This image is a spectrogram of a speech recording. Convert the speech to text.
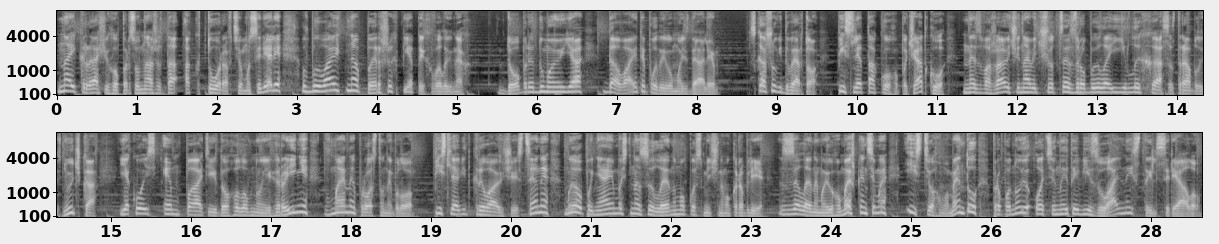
найкращого персонажа та актора в цьому серіалі вбивають на перших п'яти хвилинах. Добре, думаю я, давайте подивимось далі. Скажу відверто, після такого початку, незважаючи навіть, що це зробила її лиха сестра-близнючка, якоїсь емпатії до головної героїні в мене просто не було. Після відкриваючої сцени ми опиняємось на зеленому космічному кораблі з зеленими його мешканцями, і з цього моменту пропоную оцінити візуальний стиль серіалу.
